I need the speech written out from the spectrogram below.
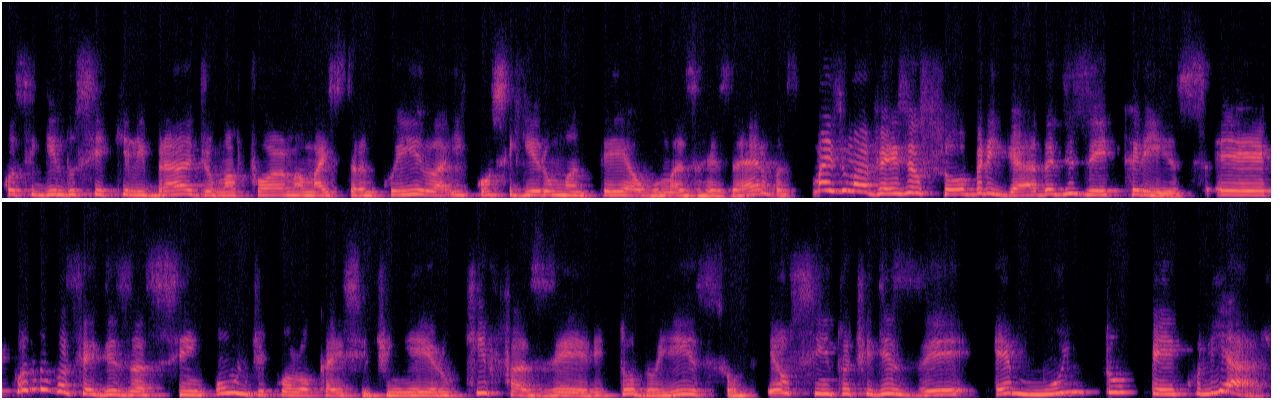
conseguindo se equilibrar de uma forma mais tranquila e conseguiram manter algumas reservas, mais uma vez eu sou obrigada a dizer, Cris, é, quando você diz assim, onde colocar esse dinheiro, o que fazer e tudo isso, eu sinto te dizer, é muito peculiar.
